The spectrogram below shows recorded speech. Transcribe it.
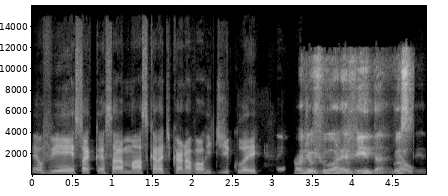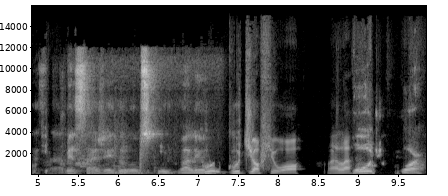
eu vi essa, essa máscara de carnaval ridícula aí. God of War é vida. Gostei é o... dessa mensagem aí do Obscuro. Valeu. Good of War. Vai lá. God of War.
